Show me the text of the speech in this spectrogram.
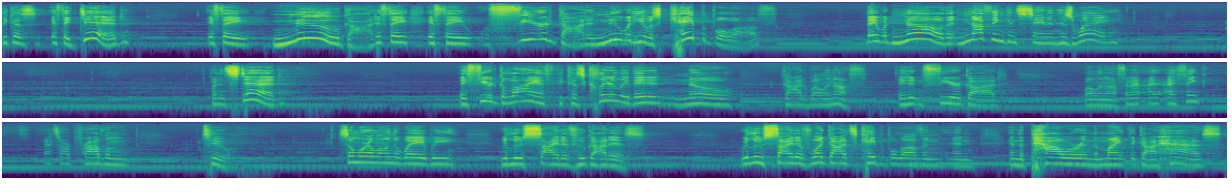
Because if they did, if they knew God, if they, if they feared God and knew what he was capable of, they would know that nothing can stand in his way. But instead, they feared Goliath because clearly they didn't know God well enough. They didn't fear God well enough. And I, I think that's our problem too. Somewhere along the way, we, we lose sight of who God is. We lose sight of what God's capable of and, and, and the power and the might that God has.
